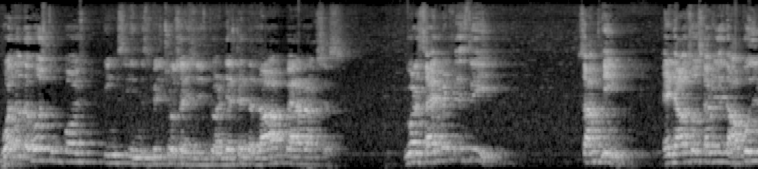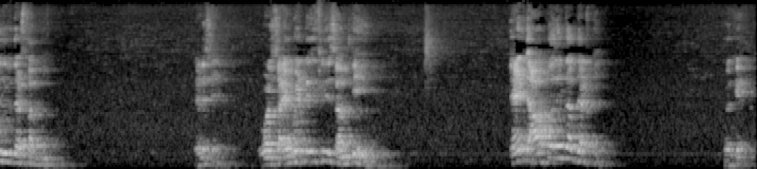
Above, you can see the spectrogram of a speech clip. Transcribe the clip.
One of the most important things in spiritual science is to understand the law of paradoxes. You are simultaneously something and also something the opposite of that something. Understand? You are simultaneously something and the opposite of that thing. Okay?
